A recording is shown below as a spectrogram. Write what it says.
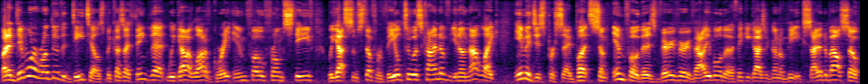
But I did want to run through the details because I think that we got a lot of great info from Steve. We got some stuff revealed to us, kind of. You know, not like images per se, but some info that is very, very valuable that I think you guys are going to be excited about. So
